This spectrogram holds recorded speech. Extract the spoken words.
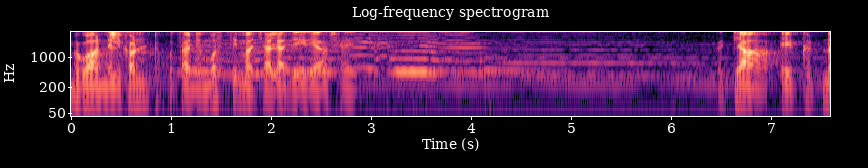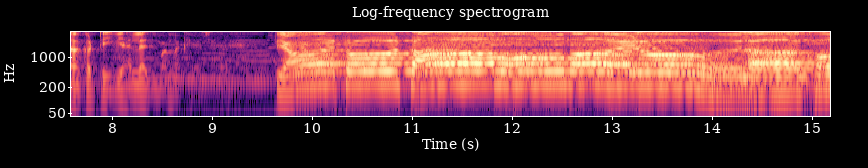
ભગવાન નીલકંઠ પોતાની મસ્તીમાં ચાલ્યા જઈ રહ્યા છે. ત્યાં એક ઘટના ઘટી વિહલાજમાં લખે છે. ત્યાં તો સામો મળ્યો લાખો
